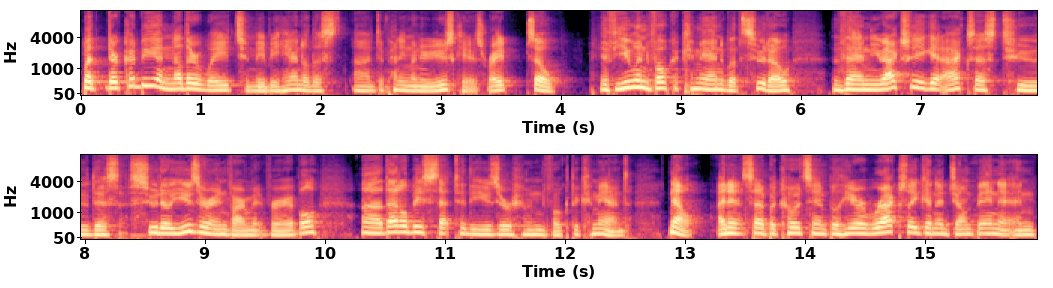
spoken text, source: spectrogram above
But there could be another way to maybe handle this uh, depending on your use case, right? So if you invoke a command with sudo, then you actually get access to this sudo user environment variable uh, that'll be set to the user who invoked the command. Now, I didn't set up a code sample here. We're actually going to jump in and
